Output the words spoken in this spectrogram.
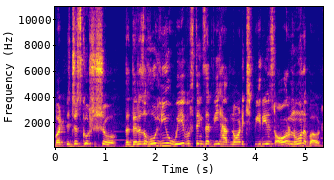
But it just goes to show that there is a whole new wave of things that we have not experienced or known about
